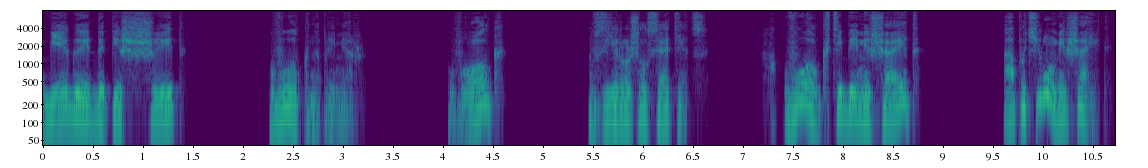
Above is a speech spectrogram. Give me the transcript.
Бегает да пишит. Волк, например. Волк? Взъерошился отец. Волк тебе мешает? А почему мешает?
